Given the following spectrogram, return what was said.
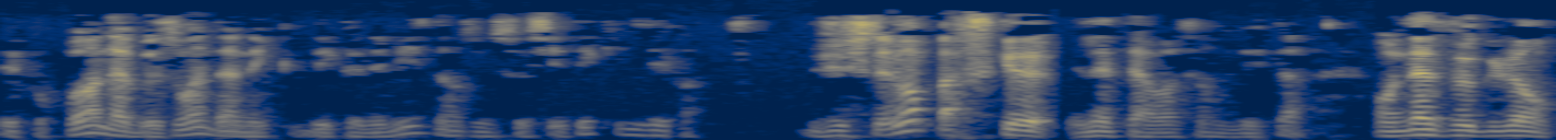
et pourquoi on a besoin d'un économiste dans une société qui ne l'est pas. Justement parce que l'intervention de l'État, en aveuglant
